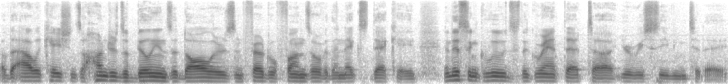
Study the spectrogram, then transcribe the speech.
of the allocations of hundreds of billions of dollars in federal funds over the next decade. And this includes the grant that uh, you're receiving today.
